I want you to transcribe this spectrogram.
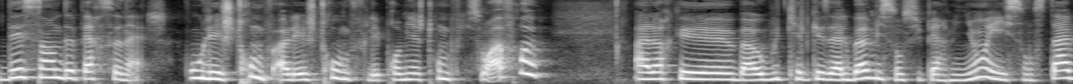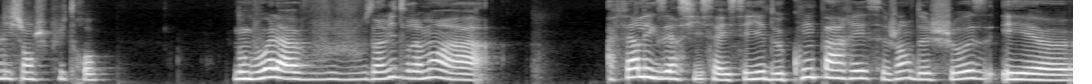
dessin de personnages. Ou les Schtroumpfs. Ah, les Schtroumpfs, les premiers Schtroumpfs, ils sont affreux. Alors que, bah, au bout de quelques albums, ils sont super mignons et ils sont stables, ils changent plus trop. Donc voilà, je vous invite vraiment à, à faire l'exercice, à essayer de comparer ce genre de choses et euh,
